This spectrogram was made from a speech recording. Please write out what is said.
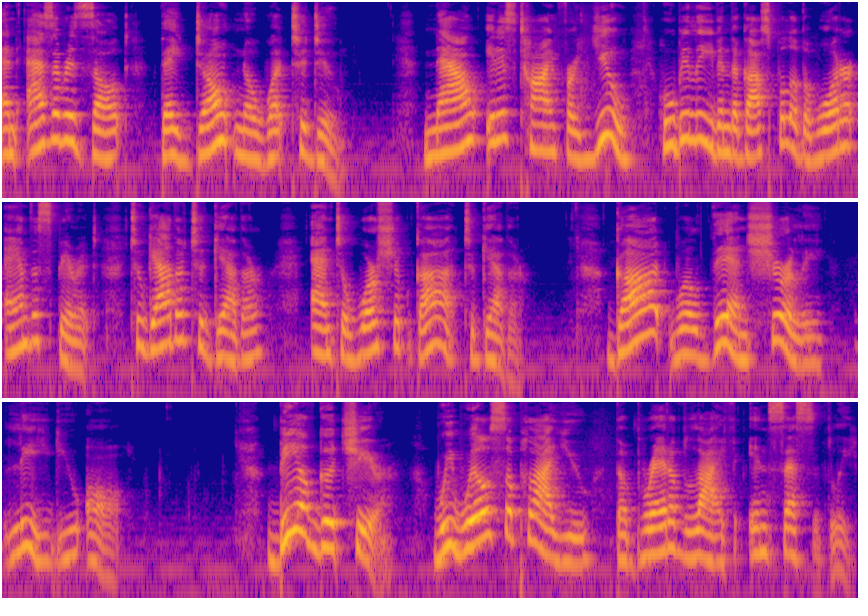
and as a result, they don't know what to do. Now it is time for you who believe in the gospel of the water and the Spirit to gather together and to worship God together. God will then surely lead you all. Be of good cheer. We will supply you the bread of life incessantly.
